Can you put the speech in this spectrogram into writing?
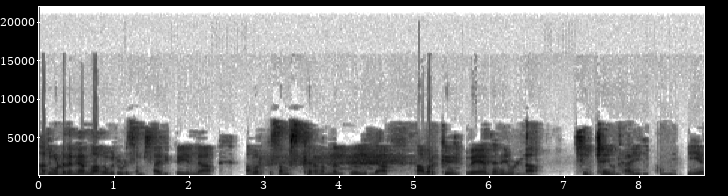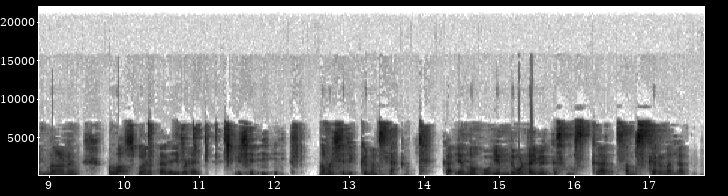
അതുകൊണ്ട് തന്നെ അള്ളാഹു അവരോട് സംസാരിക്കുകയില്ല. അവർക്ക് സംസ്കരണം നൽകുകയില്ല. അവർക്ക് വേദനയുള്ള ശിക്ഷയുണ്ടായിരിക്കും എന്നാണ് അള്ളാഹു സുബാന തല ഇവിടെ വിശദീകരിക്കുന്നത്. നമ്മൾ ശരിക്കും മനസ്സിലാക്കണം. നോക്കൂ എന്തുകൊണ്ടാണ് ഇവർക്ക് സംസ്കാര സംസ്കരണം അല്ലാത്തത്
